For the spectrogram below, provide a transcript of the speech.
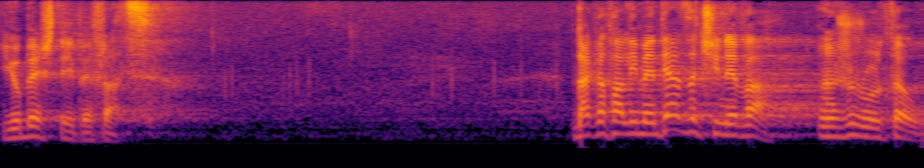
iubește-i pe frați. Dacă falimentează cineva în jurul tău,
